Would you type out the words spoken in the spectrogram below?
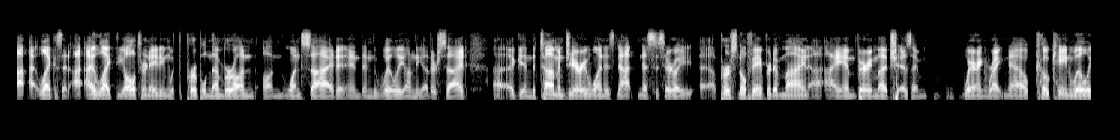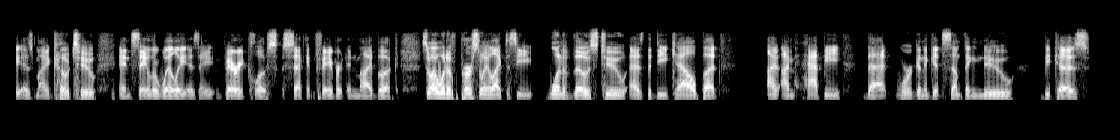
I, like I said, I, I, like the alternating with the purple number on on one side and then the Willie on the other side. Uh, again, the Tom and Jerry one is not necessarily a personal favorite of mine. I, I am very much as I'm wearing right now. Cocaine Willie is my go-to, and Sailor Willie is a very close second favorite in my book. So I would have personally liked to see one of those two as the decal, but I, I'm happy that we're going to get something new because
